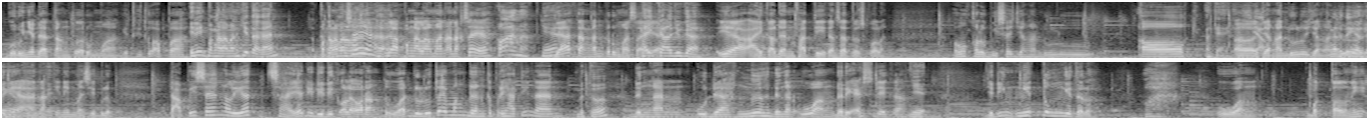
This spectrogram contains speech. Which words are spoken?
Gurunya datang ke rumah gitu. Itu apa? Ini pengalaman kita kan? Pengalaman saya, eh, enggak pengalaman anak saya. Oh anaknya. Datang kan ke rumah saya. Haikal juga. Iya, Haikal dan Fatih kan satu sekolah. Oh, kalau bisa jangan dulu. Oh, oke. Eh, siap. jangan dulu, jangan Ngerti, dulu. ngerti, ini ngerti, anak ngerti. ini masih belum. Tapi saya ngelihat saya dididik oleh orang tua dulu tuh emang dengan keprihatinan, Betul? dengan udah ngeh dengan uang dari SD kan. Iya. Jadi ngitung gitu loh. Wah, uang bekal nih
